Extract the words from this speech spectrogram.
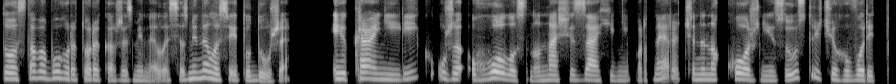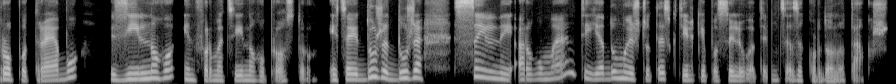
То слава Богу, риторика вже змінилася. Змінилася і то дуже. І крайній рік уже голосно наші західні партнери чи не на кожній зустрічі говорять про потребу вільного інформаційного простору. І це дуже дуже сильний аргумент. І я думаю, що тиск тільки посилювати це за кордону також.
